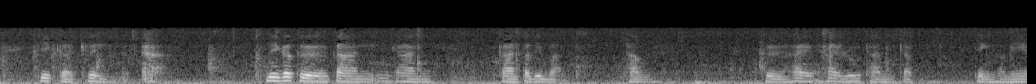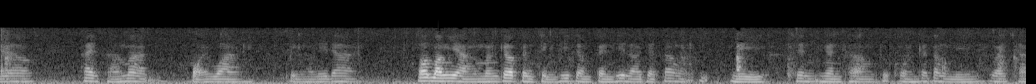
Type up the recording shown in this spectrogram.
ๆ ที่เกิดขึ้น นี่ก็คือการการการปฏิบัติธรรมคือให้ให้รู้ทันกับสิ่งเหล่านี้แล้วให้สามารถปล่อยวางสิ่งเหล่านี้ได้ เพราะบางอย่างมันก็เป็นสิ่งที่จำเป็นที่เราจะต้องมี เช่นเงินทองทุกคนก็ต้องมีไว้ใช้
